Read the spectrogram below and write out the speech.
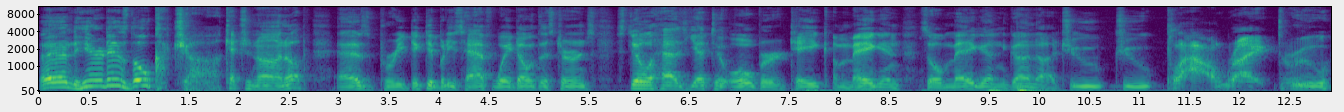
And here it is, though, Kacha catching on up as predicted, but he's halfway done with his turns. Still has yet to overtake Megan, so Megan gonna choo choo plow right through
